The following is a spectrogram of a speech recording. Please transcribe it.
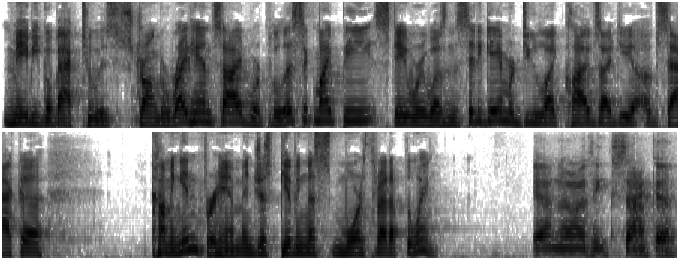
maybe go back to his stronger right hand side where Pulisic might be, stay where he was in the City game, or do you like Clive's idea of Saka coming in for him and just giving us more threat up the wing? Yeah, no, I think Saka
